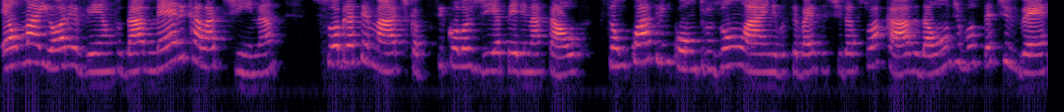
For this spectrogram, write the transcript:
é o maior evento da América Latina sobre a temática psicologia perinatal. São quatro encontros online. Você vai assistir da sua casa, da onde você estiver.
